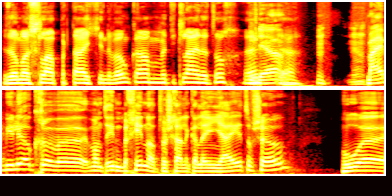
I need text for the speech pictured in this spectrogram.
Zomaar een slaappartijtje in de woonkamer met die kleine, toch? Hè? Ja. Maar hebben jullie ook. ge- want in het begin had waarschijnlijk alleen jij het of zo. Hoe eh,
